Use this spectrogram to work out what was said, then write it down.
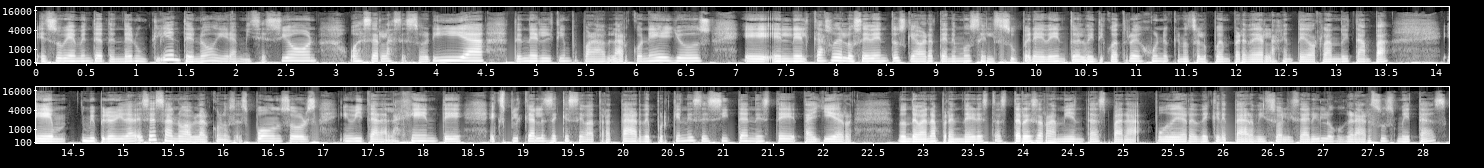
es obviamente atender un cliente, ¿no? Ir a mi sesión o hacer la asesoría, tener el tiempo para hablar con ellos. Eh, en el caso de los eventos, que ahora tenemos el super evento el 24 de junio que no se lo pueden perder la gente de Orlando y Tampa. Em, mi prioridad es esa, ¿no? Hablar con los sponsors, invitar a la gente, explicarles de qué se va a tratar, de por qué necesitan este taller donde van a aprender estas tres herramientas para poder decretar, visualizar y lograr sus metas,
